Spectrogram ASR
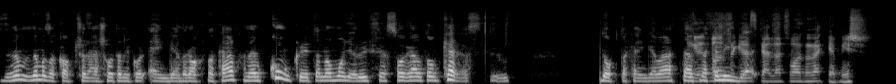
nem, nem az a kapcsolás volt, amikor engem raknak át, hanem konkrétan a magyar ügyfélszolgálaton keresztül dobtak engem át. Tehát Igen, nekem ingyen, ez kellett volna nekem is.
